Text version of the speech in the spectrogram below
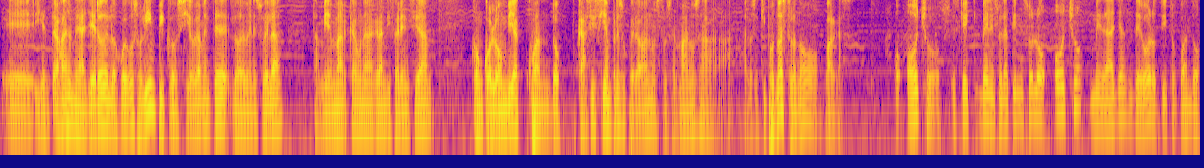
eh, y entraba en el medallero de los Juegos Olímpicos. Y obviamente lo de Venezuela también marca una gran diferencia con Colombia cuando casi siempre superaban nuestros hermanos a, a los equipos nuestros, ¿no, Vargas? Ocho. Es que Venezuela tiene solo ocho medallas de oro, Tito. Cuando,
